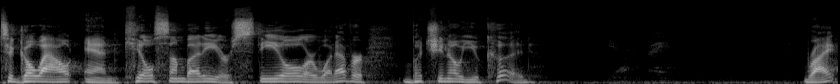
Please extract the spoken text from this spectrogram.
to go out and kill somebody or steal or whatever, but you know, you could. Right. right?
